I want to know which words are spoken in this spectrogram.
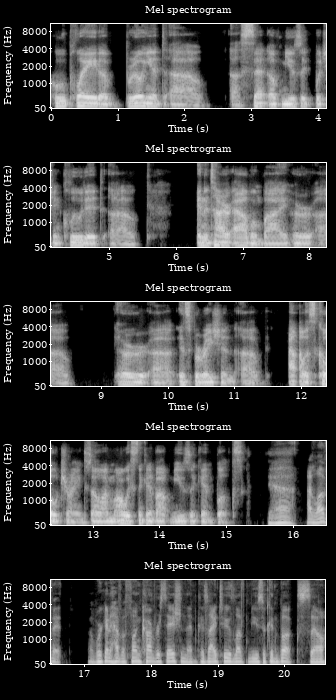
who played a brilliant uh, uh, set of music, which included uh, an entire album by her uh, her uh, inspiration, Alice Coltrane. So I'm always thinking about music and books. Yeah, I love it. We're going to have a fun conversation then because I too love music and books. So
